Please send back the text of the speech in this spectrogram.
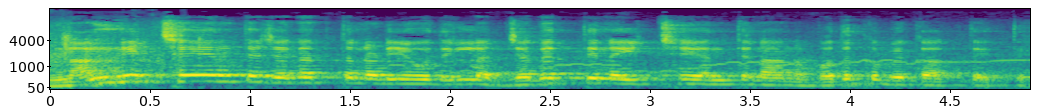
ನನ್ನ ಇಚ್ಛೆಯಂತೆ ಜಗತ್ತು ನಡೆಯುವುದಿಲ್ಲ, ಜಗತ್ತಿನ ಇಚ್ಛೆಯಂತೆ ನಾನು ಬದುಕಬೇಕಾಗ್ತೈತಿ.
